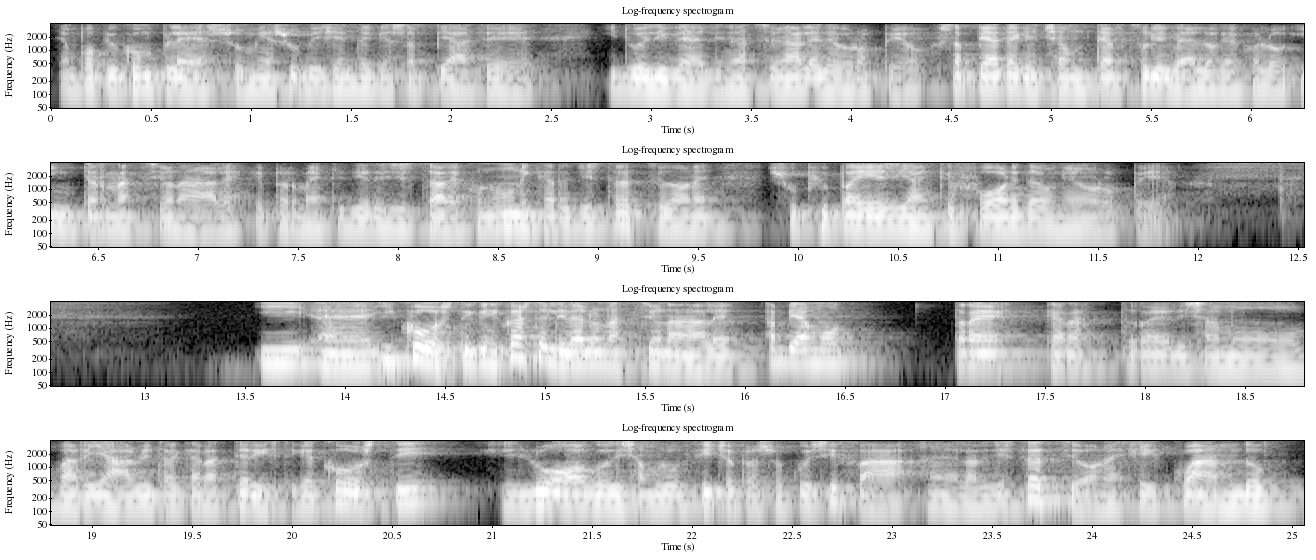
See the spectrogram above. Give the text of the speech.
è un po' più complesso, mi è sufficiente che sappiate i due livelli, nazionale ed europeo. Sappiate che c'è un terzo livello che è quello internazionale, che permette di registrare con un'unica registrazione su più paesi anche fuori dall'Unione Europea. I, eh, I, costi, quindi questo è il livello nazionale, abbiamo tre, tre diciamo, variabili, tre caratteristiche, costi, il luogo, diciamo, l'ufficio presso cui si fa eh, la registrazione e il quando.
